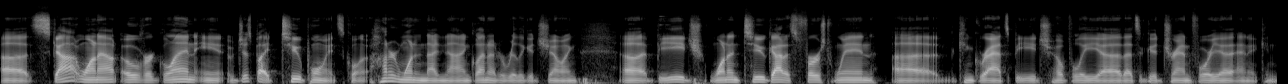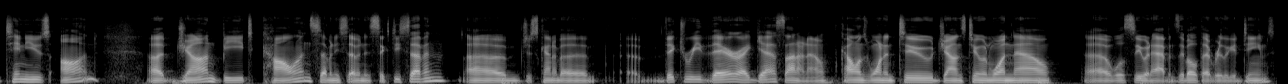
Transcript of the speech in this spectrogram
Uh, Scott won out over Glenn in, just by two points, 101 and 99. Glenn had a really good showing. Uh, Beej one and two, got his first win. Uh, congrats, Beej. Hopefully uh, that's a good trend for you, and it continues on. Uh, John beat Colin 77 to 67. Uh, just kind of a, victory there, I guess. I don't know. Colin's one and two. John's two and one now. Uh, we'll see what happens. They both have really good teams.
